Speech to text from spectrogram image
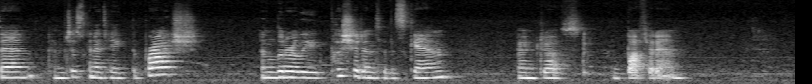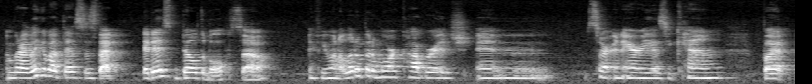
Then I'm just gonna take the brush and literally push it into the skin and just buff it in. And what I like about this is that it is buildable. So if you want a little bit of more coverage in certain areas, you can, but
